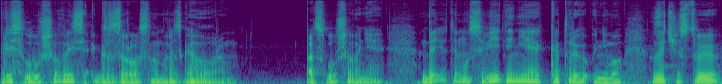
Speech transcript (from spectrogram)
прислушиваясь к взрослым разговорам. Подслушивание дает ему сведения, которые у него зачастую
